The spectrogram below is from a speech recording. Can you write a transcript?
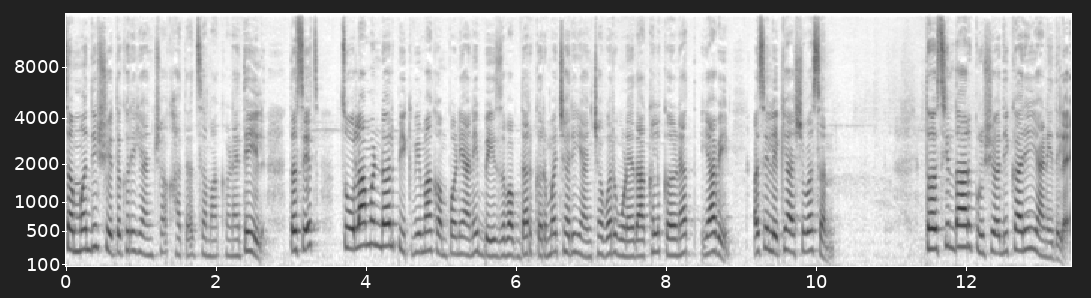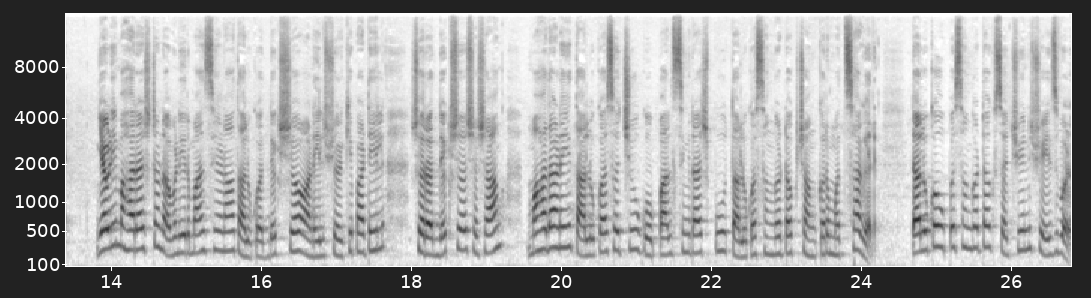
संबंधित शेतकरी यांच्या खात्यात जमा करण्यात येईल. तसेच चोलामंडल पीक विमा कंपनी आणि बेजबाबदार कर्मचारी यांच्यावर गुन्हे दाखल करण्यात यावे असे लेखी आश्वासन तहसीलदार कृषी अधिकारी यांनी दिले. यावेळी महाराष्ट्र नवनिर्माण सेना तालुका अध्यक्ष अनिल शेळके पाटील शहराध्यक्ष शशांक महादाणे तालुका सचिव गोपाल सिंग राजपूत तालुका संघटक शंकर मतसागर तालुका उपसंघटक सचिन शेजवळ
